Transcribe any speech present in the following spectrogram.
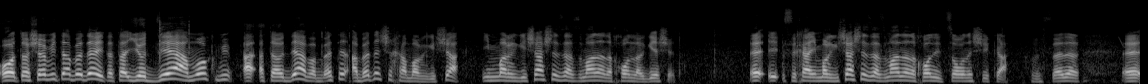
או אתה יושב איתה בדייט, אתה יודע עמוק, אתה יודע, בבטן, הבטן שלך מרגישה, היא מרגישה שזה הזמן הנכון לגשת. אה, אה, סליחה, היא מרגישה שזה הזמן הנכון ליצור נשיקה, בסדר? אה,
